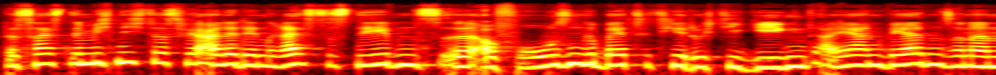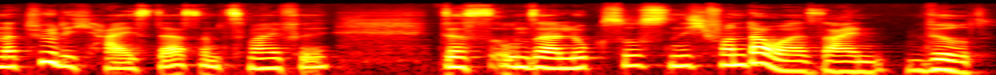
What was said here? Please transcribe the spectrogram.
Das heißt nämlich nicht, dass wir alle den Rest des Lebens äh, auf Rosen gebettet hier durch die Gegend eiern werden, sondern natürlich heißt das im Zweifel, dass unser Luxus nicht von Dauer sein wird.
